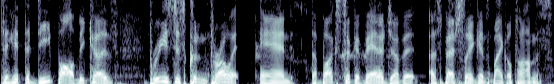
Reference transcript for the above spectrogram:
to hit the deep ball because Brees just couldn't throw it, and the Bucs took advantage of it, especially against Michael Thomas.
